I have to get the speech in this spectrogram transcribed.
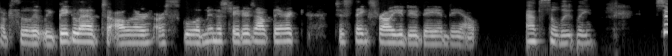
Absolutely. Big love to all our, our school administrators out there. Just thanks for all you do day in, day out. Absolutely. So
